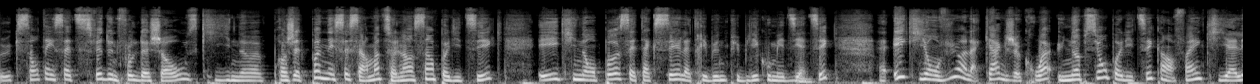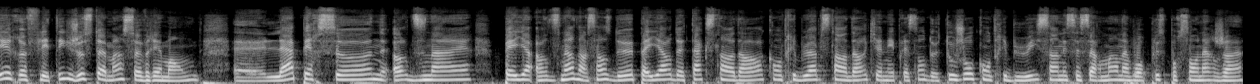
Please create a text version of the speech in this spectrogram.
eux, qui sont insatisfaits d'une foule de choses, qui ne projettent pas nécessairement de se lancer en politique et qui n'ont pas cet accès à la tribune publique ou médiatique euh, et qui ont vu en la CAQ, je crois, une option politique enfin qui allait refléter justement ce vrai monde, Euh, la personne ordinaire payeur ordinaire dans le sens de payeur de taxes standard, contribuable standard, qui a l'impression de toujours contribuer sans nécessairement en avoir plus pour son argent,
